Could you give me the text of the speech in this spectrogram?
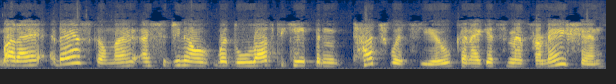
but I I'd asked him. I, I said, "You know, would love to keep in touch with you. Can I get some information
